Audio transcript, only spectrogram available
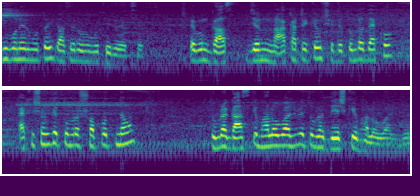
জীবনের মতোই গাছের অনুভূতি রয়েছে। এবং গাছ যেন না কাটে কেউ, সেটা তোমরা দেখো। একই সঙ্গে তোমরা শপথ নাও। তোমরা গাছকে ভালোবাসবে, তোমরা দেশকে ভালোবাসবে।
